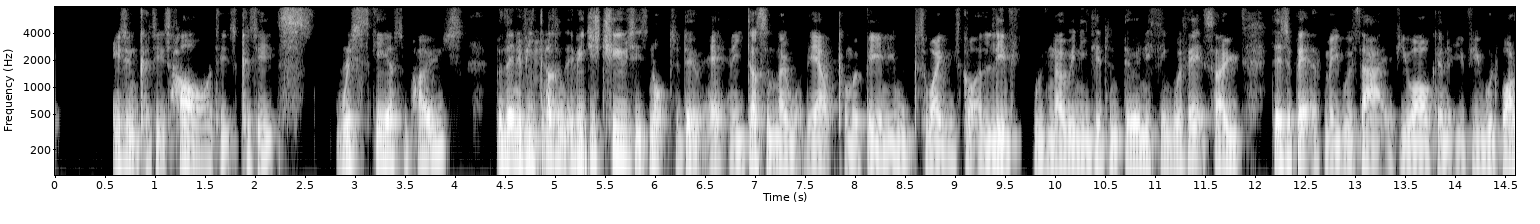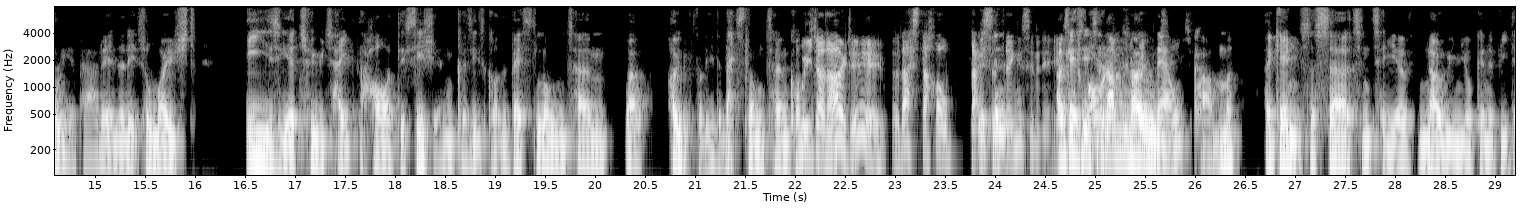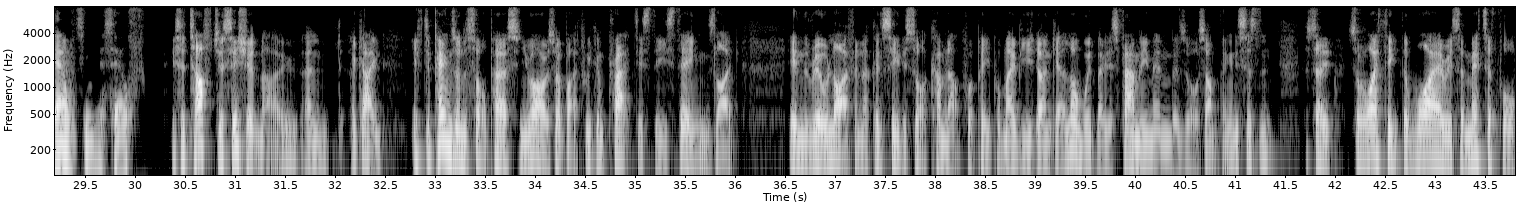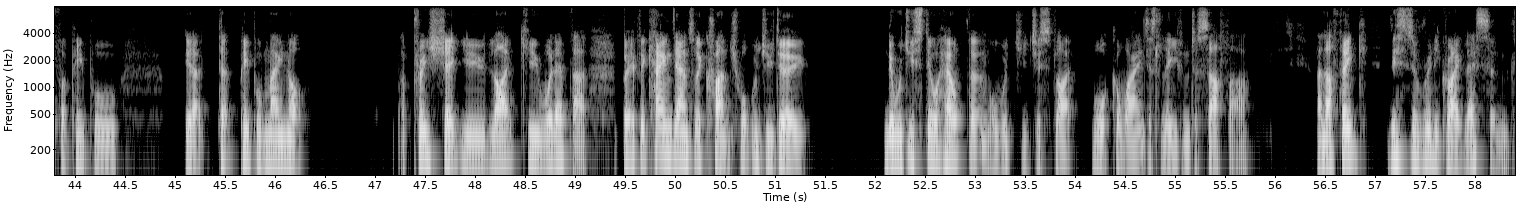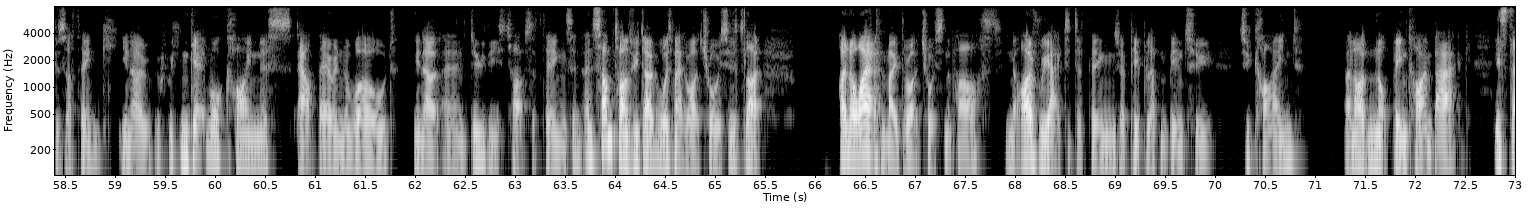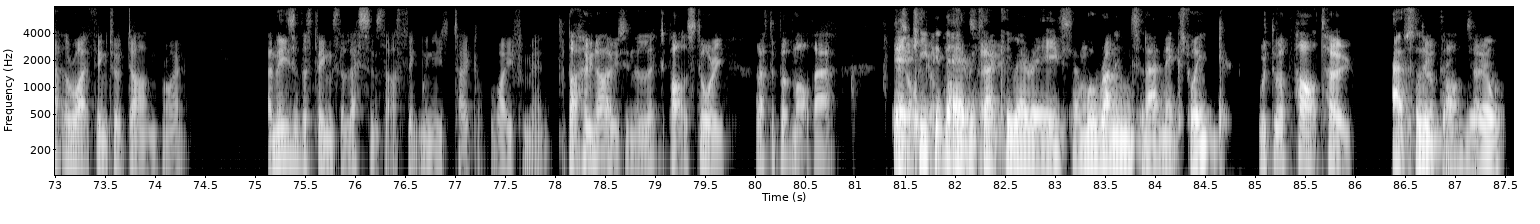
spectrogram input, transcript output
isn't because it's hard, it's because it's risky, I suppose. But then if he mm. doesn't, if he just chooses not to do it and he doesn't know what the outcome would be and he walks away, he's got to live with knowing he didn't do anything with it. So there's a bit of me with that. If you are going to, if you would worry about it, that it's almost easier to take the hard decision because it's got the best long term, well, hopefully the best long term We don't know, do you? That's the whole, that's it's the an, thing, isn't it? It's I guess it's an unknown outcome against a certainty of knowing you're going to be doubting yourself. It's a tough decision though. And again, it depends on the sort of person you are as well. But if we can practice these things like in the real life, and I can see this sort of coming up for people maybe you don't get along with, maybe there's family members or something. And this isn't so. So I think the wire is a metaphor for people, you know, that people may not appreciate you, like you, whatever. But if it came down to the crunch, what would you do? You know, would you still help them, or would you just like walk away and just leave them to suffer? And I think this is a really great lesson because I think, you know, if we can get more kindness out there in the world, you know, and do these types of things, and, and sometimes we don't always make the right choices. Like, I know I haven't made the right choice in the past. You know, I've reacted to things where people haven't been too too kind, and I've not been kind back. Is that the right thing to have done? Right. And these are the things, the lessons that I think we need to take away from it. But who knows? In the next part of the story, I'll have to bookmark that. Yeah, keep it there exactly where it is, and we'll run into that next week. We'll do a part two Absolutely, we'll do,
